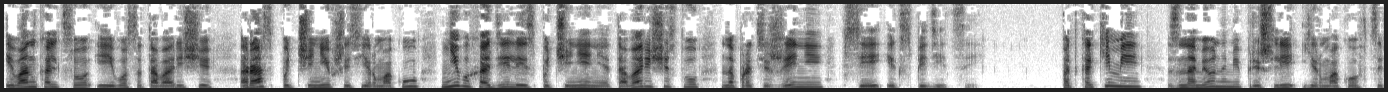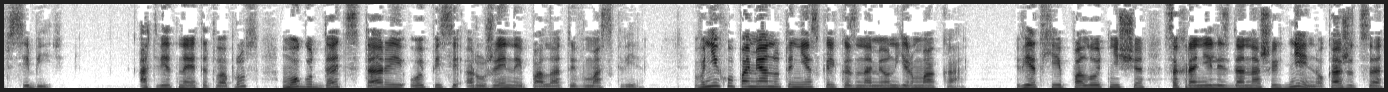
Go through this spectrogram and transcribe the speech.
Иван Кольцо и его сотоварищи, раз подчинившись Ермаку, не выходили из подчинения товариществу на протяжении всей экспедиции. Под какими знаменами пришли ермаковцы в Сибирь? Ответ на этот вопрос могут дать старые описи оружейной палаты в Москве. В них упомянуто несколько знамен Ермака — Ветхие полотнища сохранились до наших дней, но, кажется,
